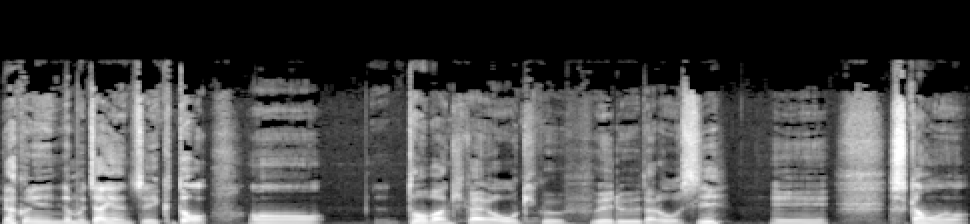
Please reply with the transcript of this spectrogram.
逆にでもジャイアンツへ行くと、登板機会は大きく増えるだろうし、えー、しかも、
